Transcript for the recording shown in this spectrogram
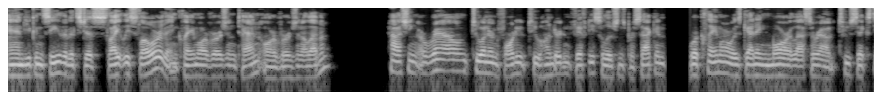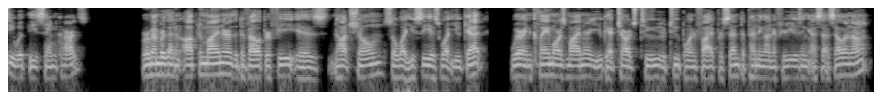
And you can see that it's just slightly slower than Claymore version 10 or version 11, hashing around 240 to 250 solutions per second, where Claymore was getting more or less around 260 with these same cards. Remember that in Optiminer, the developer fee is not shown, so what you see is what you get, where in Claymore's miner, you get charged 2 to 2.5% depending on if you're using SSL or not.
